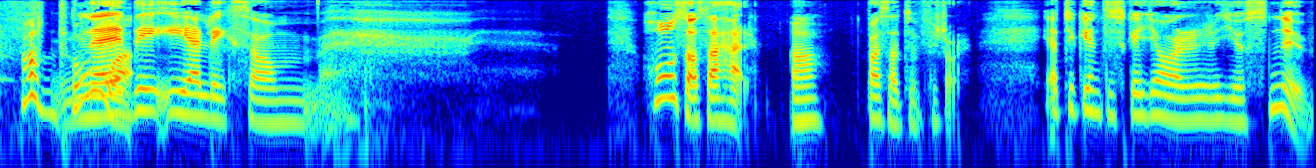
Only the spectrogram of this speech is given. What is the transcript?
vadå? Nej, det är liksom. eh, Hon sa så här, Ja. bara så att du förstår. Jag tycker inte du ska göra det just nu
